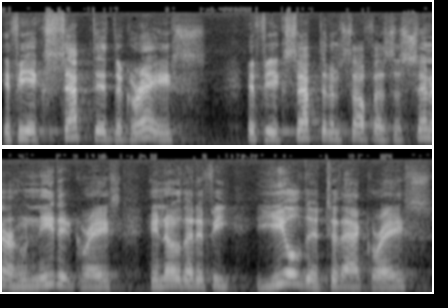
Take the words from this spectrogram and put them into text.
If he accepted the grace, If he accepted himself as a sinner who needed grace, he know that if he yielded to that grace,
